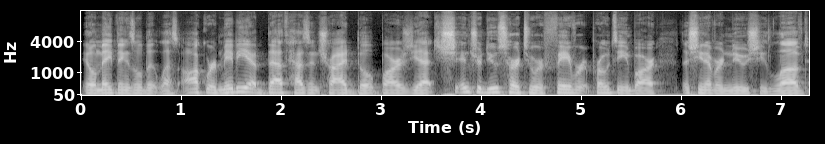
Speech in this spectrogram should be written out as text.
It'll make things a little bit less awkward. Maybe Beth hasn't tried built bars yet. Introduce her to her favorite protein bar that she never knew she loved.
